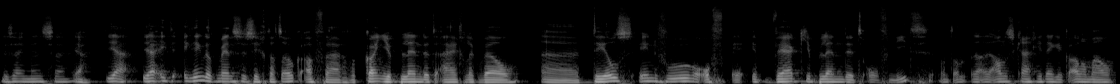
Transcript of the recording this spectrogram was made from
Er zijn mensen... ja. Ja, ja ik, ik denk dat mensen zich dat ook afvragen. Van, kan je blended eigenlijk wel eh, deels invoeren? Of eh, werk je blended of niet? Want dan, eh, anders krijg je denk ik allemaal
